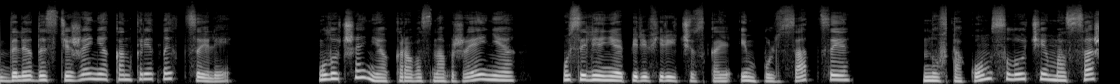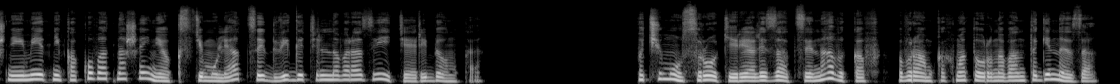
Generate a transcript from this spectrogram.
для достижения конкретных целей. Улучшение кровоснабжения, усиление периферической импульсации, но в таком случае массаж не имеет никакого отношения к стимуляции двигательного развития ребенка. Почему сроки реализации навыков в рамках моторного антогенеза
